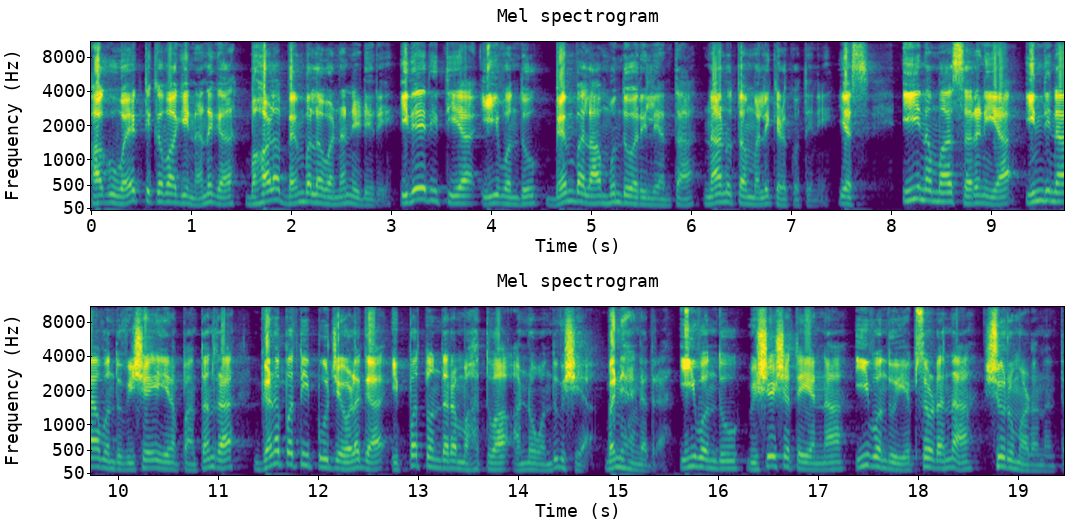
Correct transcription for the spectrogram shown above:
ಹಾಗೂ ವೈಯಕ್ತಿಕವಾಗಿ ನನಗ ಬಹಳ ಬೆಂಬಲವನ್ನ ನೀಡಿರಿ. ಇದೇ ರೀತಿಯ ಈ ಒಂದು ಬೆಂಬಲ ಮುಂದುವರಿಲಿ ಅಂತ ನಾನು ತಮ್ಮಲ್ಲಿ ಕೇಳ್ಕೋತೀನಿ. ಎಸ್ ಈ ನಮ್ಮ ಸರಣಿಯ ಇಂದಿನ ಒಂದು ವಿಷಯ ಏನಪ್ಪಾ ಅಂತಂದ್ರ ಗಣಪತಿ ಪೂಜೆಯೊಳಗ ಇಪ್ಪತ್ತೊಂದರ ಮಹತ್ವ ಅನ್ನೋ ಒಂದು ವಿಷಯ. ಬನ್ನಿ ಹಂಗಾದ್ರ ಈ ಒಂದು ವಿಶೇಷತೆಯನ್ನ, ಈ ಒಂದು ಎಪಿಸೋಡ್ ಅನ್ನ ಶುರು ಮಾಡೋಣಂತ.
